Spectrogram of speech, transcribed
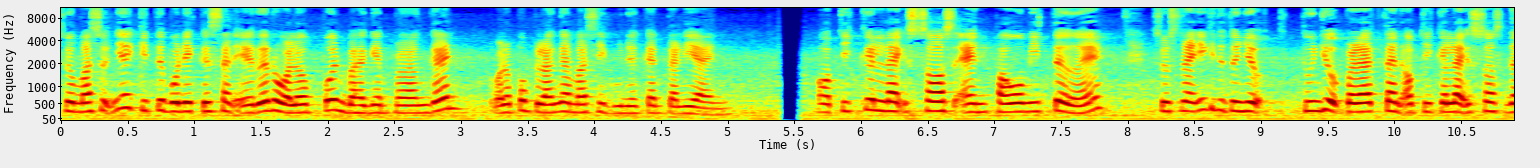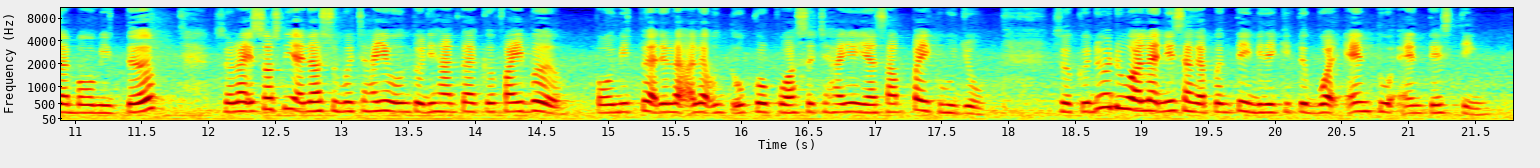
So maksudnya kita boleh kesan error walaupun bahagian pelanggan walaupun pelanggan masih gunakan talian. Optical light source and power meter eh. So slide ni kita tunjuk tunjuk peralatan optical light source dan power meter. So light source ni adalah sumber cahaya untuk dihantar ke fiber. Power meter adalah alat untuk ukur kuasa cahaya yang sampai ke hujung. So kedua-dua alat ni sangat penting bila kita buat end to end testing.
